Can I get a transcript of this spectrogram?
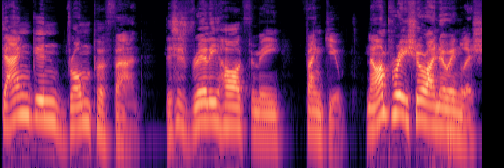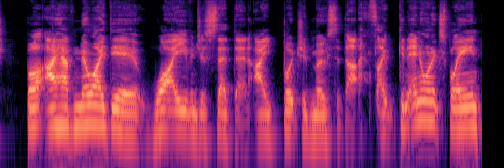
Danganronpa fan. This is really hard for me. Thank you. Now, I'm pretty sure I know English, but I have no idea what I even just said then. I butchered most of that. It's like, can anyone explain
